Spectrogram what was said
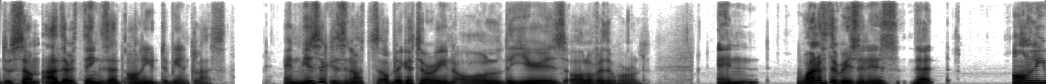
do some other things that only to be in class. And music is not obligatory in all the years all over the world. And one of the reason is that only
